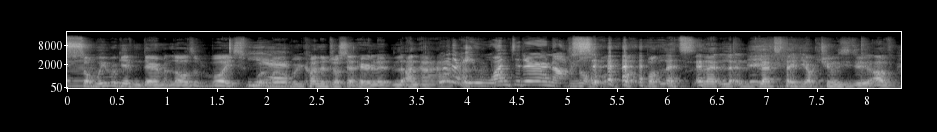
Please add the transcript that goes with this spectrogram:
so we were giving Dermot loads of advice. We- Yeah. We, we kind of just said here, and, and, whether he wanted it or not. No, but, but, but let's let, let, let's take the opportunity to of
